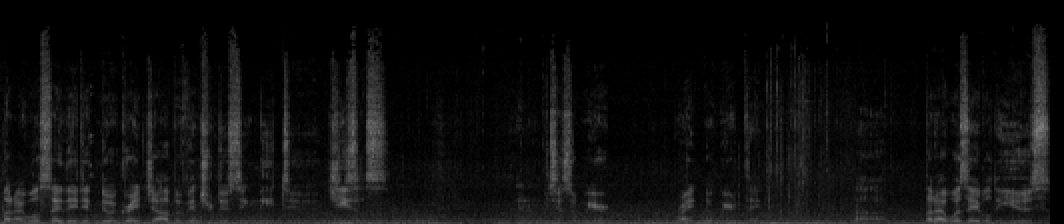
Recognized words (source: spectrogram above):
but I will say they didn't do a great job of introducing me to Jesus, and, which is a weird, right? A weird thing. Uh, but I was able to use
